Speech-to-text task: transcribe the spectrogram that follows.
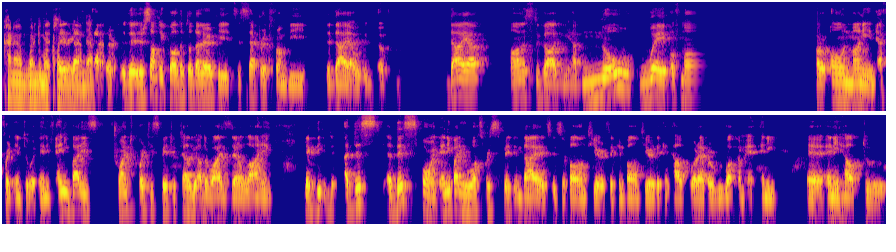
kind of want to get more clarity on that. Separate. There's something called the Todalarity. It's separate from the the DAIA. DAIA honest to God, we have no way of our own money and effort into it. And if anybody's trying to participate to tell you otherwise, they're lying. Like the, the, at this at this point, anybody who wants to participate in DAIA is, is a volunteer. They can volunteer, they can help, whatever. We welcome any uh, any help to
